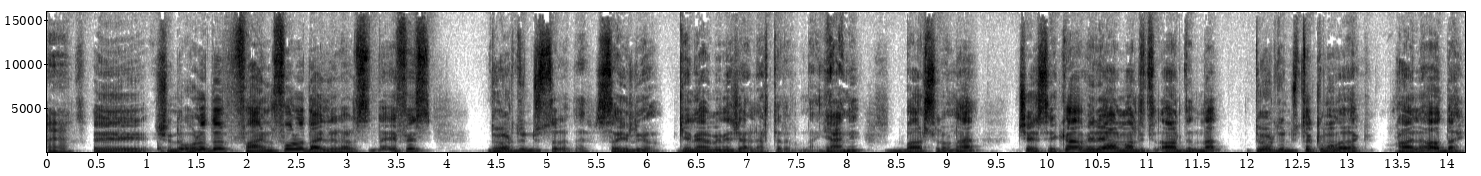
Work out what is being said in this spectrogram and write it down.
Evet. Ee, şimdi orada Final Four adayları arasında Efes dördüncü sırada sayılıyor genel menajerler tarafından. Yani Barcelona, CSK ve Real Madrid'in ardından dördüncü takım olarak hala aday.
